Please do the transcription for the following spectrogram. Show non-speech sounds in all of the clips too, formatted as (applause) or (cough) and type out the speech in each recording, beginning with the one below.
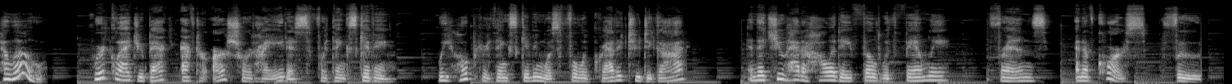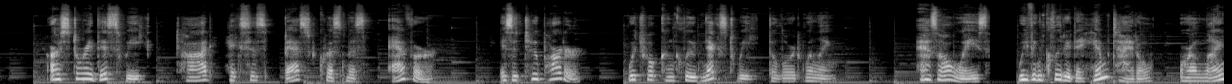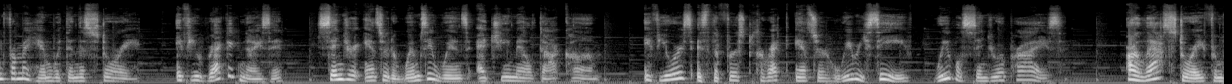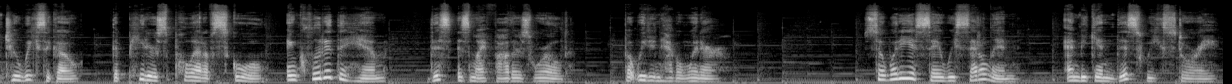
Hello! We're glad you're back after our short hiatus for Thanksgiving. We hope your Thanksgiving was full of gratitude to God and that you had a holiday filled with family, friends, and of course, food. Our story this week, Todd Hicks's Best Christmas Ever, is a two parter, which will conclude next week, the Lord willing. As always, we've included a hymn title or a line from a hymn within the story. If you recognize it, send your answer to whimsywins at gmail.com. If yours is the first correct answer we receive, we will send you a prize. Our last story from two weeks ago, The Peters Pull Out of School, included the hymn, This is My Father's World, but we didn't have a winner. So, what do you say we settle in and begin this week's story,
